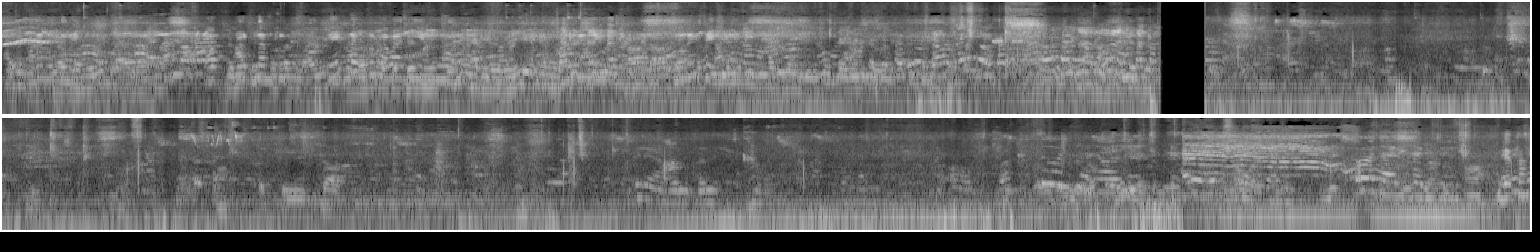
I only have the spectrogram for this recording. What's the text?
અને પનીર ટિકટ આજે પછી ચણા મસાલા એમાં મિક્સ અપ દેતા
